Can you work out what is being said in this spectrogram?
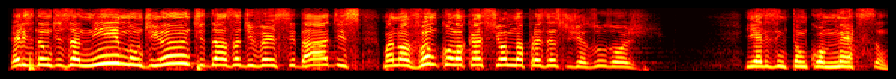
Eles não desanimam diante das adversidades, mas nós vamos colocar esse homem na presença de Jesus hoje. E eles então começam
